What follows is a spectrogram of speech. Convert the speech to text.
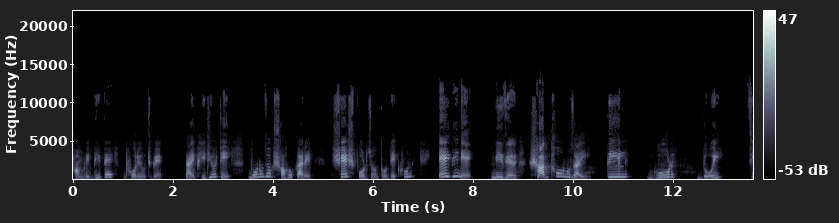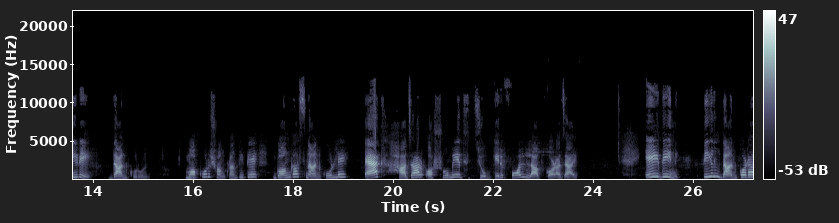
সমৃদ্ধিতে ভরে উঠবে। তাই ভিডিওটি মনোযোগ সহকারে শেষ পর্যন্ত দেখুন। এই দিনে নিজের সাধ্য অনুযায়ী তিল, গুড়, দই, চিড়ে দান করুন। মকর সংক্রান্তিতে গঙ্গা স্নান করলে এক হাজার অশ্বমেধ যজ্ঞের ফল লাভ করা যায়। এই দিন তিল দান করা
